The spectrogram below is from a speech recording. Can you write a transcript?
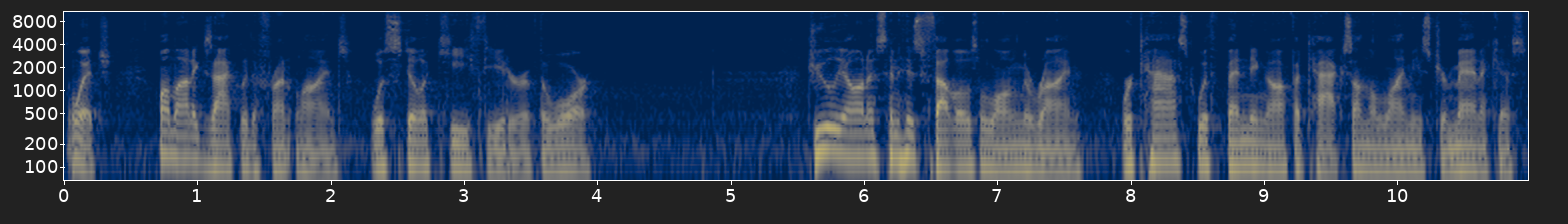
which, while not exactly the front lines, was still a key theater of the war. Julianus and his fellows along the Rhine were tasked with fending off attacks on the Limes Germanicus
